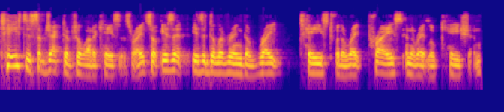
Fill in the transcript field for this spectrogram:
Taste is subjective to a lot of cases, right? So is it is it delivering the right taste for the right price in the right location?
